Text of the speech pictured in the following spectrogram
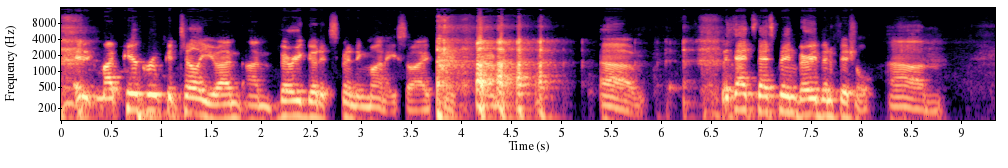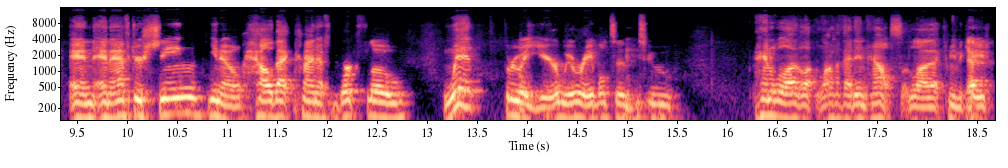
and my peer group could tell you I'm I'm very good at spending money, so I. um, but that's that's been very beneficial. Um, and and after seeing you know how that kind of workflow went through a year, we were able to mm-hmm. to handle a lot, a lot, of that in house, a lot of that communication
